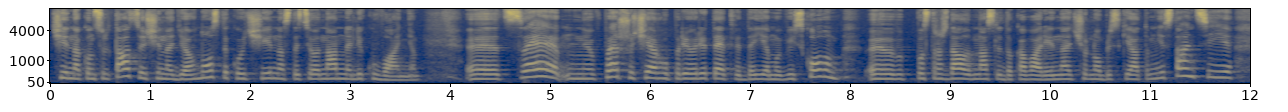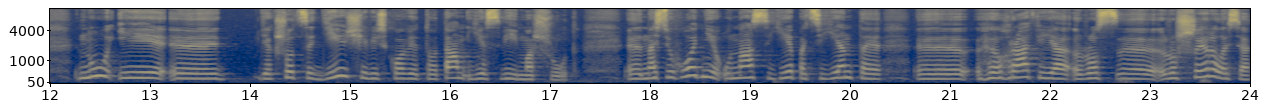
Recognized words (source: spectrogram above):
чи на консультацію, чи на діагностику, чи на стаціонарне лікування. Це в першу чергу пріоритет віддаємо військовим е, постраждалим внаслідок аварії на Чорнобильській атомній станції. Ну і е, Якщо це діючі військові, то там є свій маршрут. Е, На сьогодні у нас є пацієнти, е, географія роз, е, розширилася,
